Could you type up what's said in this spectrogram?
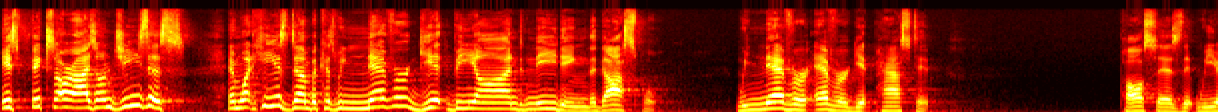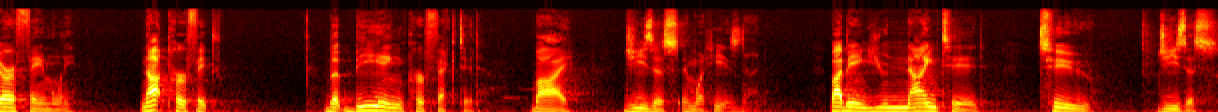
is fix our eyes on Jesus and what he has done because we never get beyond needing the gospel. We never, ever get past it. Paul says that we are a family, not perfect, but being perfected by Jesus and what he has done, by being united to Jesus.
